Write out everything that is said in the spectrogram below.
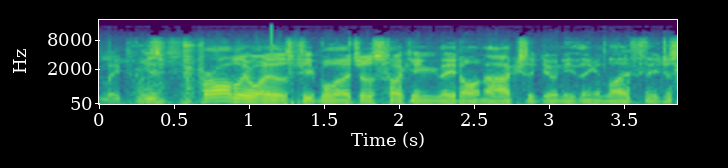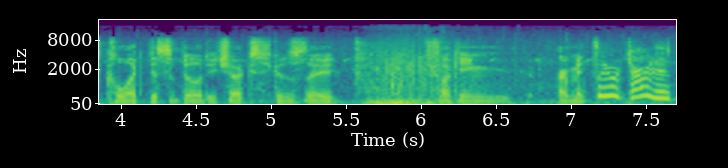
late 20s. He's probably one of those people that just fucking they don't actually do anything in life. They just collect disability checks because they fucking are mentally retarded.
